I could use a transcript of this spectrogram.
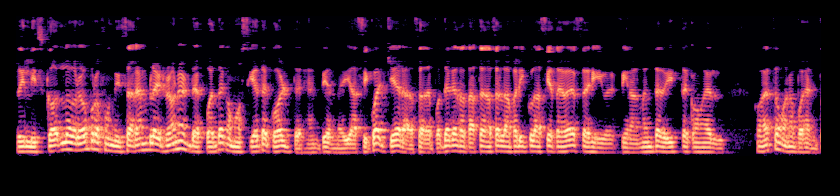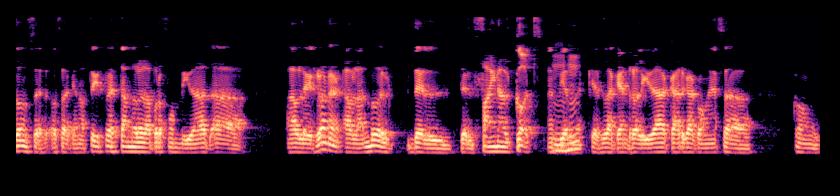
Ridley Scott logró profundizar en Blade Runner después de como siete cortes, ¿entiendes? Y así cualquiera, o sea, después de que trataste de hacer la película siete veces y finalmente diste con el con esto, bueno, pues entonces, o sea, que no estoy restándole la profundidad a, a Blade Runner, hablando del, del, del Final Cut, ¿entiendes? Que es la que en realidad carga con esa... Con,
